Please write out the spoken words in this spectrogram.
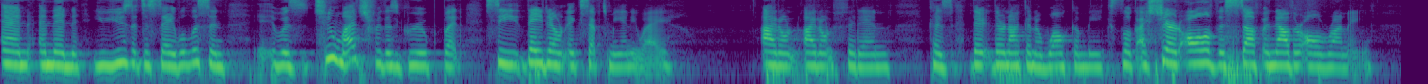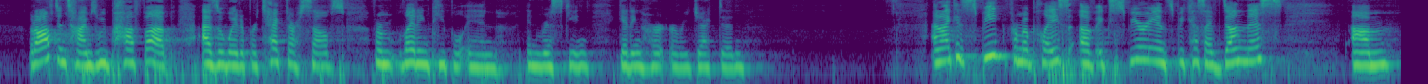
and and then you use it to say, well, listen, it was too much for this group, but see, they don't accept me anyway. I don't, I don't fit in because they're, they're not going to welcome me. Because look, I shared all of this stuff and now they're all running. But oftentimes we puff up as a way to protect ourselves from letting people in and risking getting hurt or rejected. And I can speak from a place of experience because I've done this. Um,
